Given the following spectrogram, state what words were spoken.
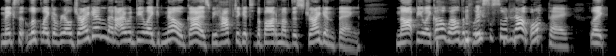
makes it look like a real dragon, then I would be like, no, guys, we have to get to the bottom of this dragon thing. Not be like, oh well, the police will sort it out, won't they? Like,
